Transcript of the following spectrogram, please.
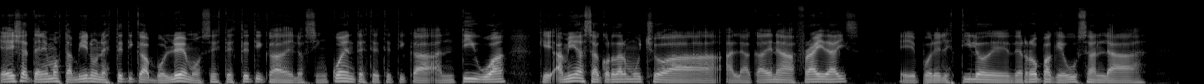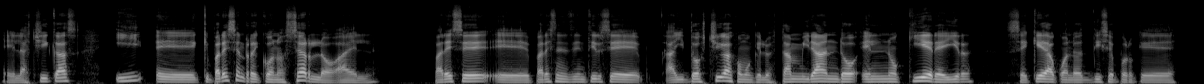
Y a ella tenemos también una estética, volvemos, esta estética de los 50, esta estética antigua, que a mí me hace acordar mucho a, la cadena Fridays, eh, por el estilo de, ropa que usan eh, las chicas y eh, que parecen reconocerlo a él. Parece, parecen sentirse, hay dos chicas como que lo están mirando, él no quiere ir, se queda cuando dice porque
